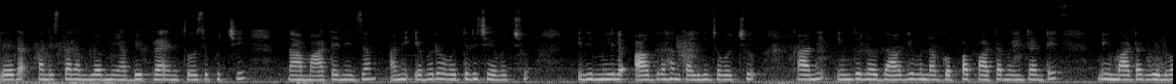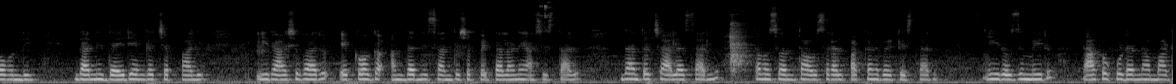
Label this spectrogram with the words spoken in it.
లేదా పని స్థలంలో మీ అభిప్రాయాన్ని తోసిపుచ్చి నా మాట నిజం అని ఎవరో ఒత్తిడి చేయవచ్చు. ఇది మీలో ఆగ్రహం కలిగించవచ్చు. కానీ ఇందులో దాగి ఉన్న గొప్ప పాఠం ఏంటంటే మీ మాటకు విలువ ఉంది. దాన్ని ధైర్యంగా చెప్పాలి. ఈ రాశివారు ఎక్కువగా అందరినీ సంతోష పెట్టాలని ఆశిస్తారు. దాంతో చాలాసార్లు తమ సొంత అవసరాలు పక్కన పెట్టేస్తారు. ఈరోజు మీరు నాకు కూడా నా మాట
